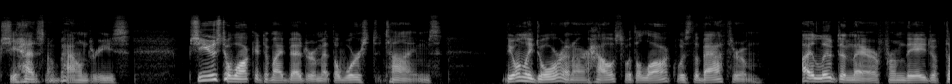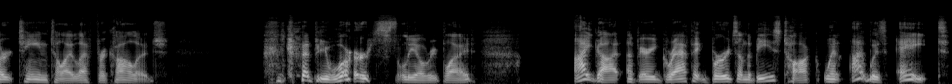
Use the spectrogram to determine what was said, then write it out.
She has no boundaries. She used to walk into my bedroom at the worst times. The only door in our house with a lock was the bathroom. I lived in there from the age of 13 till I left for college. Could be worse, Leo replied. I got a very graphic birds on the bees talk when I was eight.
